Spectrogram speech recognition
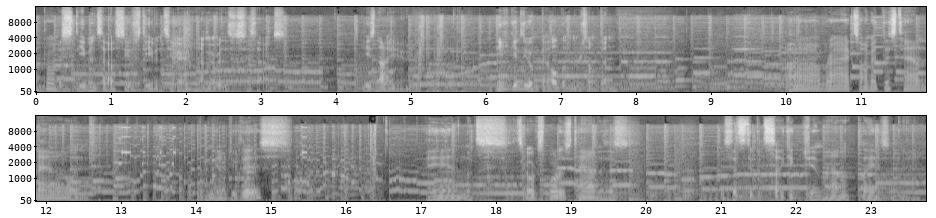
I'm going to Steven's house, see if Steven's here. I remember this is his house. He's not here. I think he gives you a Beldum or something. Alright, so I'm at this town now, and I'm gonna do this. And let's let's go explore this town. This is this that stupid psychic gym house place. Okay.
